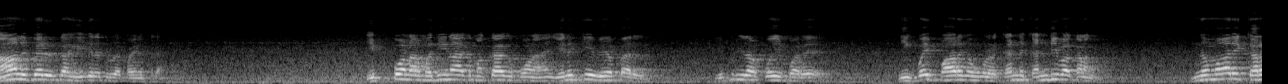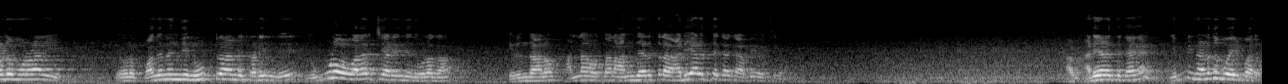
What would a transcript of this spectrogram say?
நாலு பேர் இருக்காங்க ஹிஜரத்துடைய பயணத்தில். இப்போ நான் மதீனாவுக்கு மக்காவுக்கு போனேன் எனக்கே வியப்பாக இருக்குது. எப்படி நான் போயிருப்பாரு நீங்கள் போய் பாருங்கள் உங்களோட கண்ணு கண்டிப்பாக கலங்கும். இந்த மாதிரி கரடு முரடாக இவ்வளோ பதினஞ்சு நூற்றாண்டு கடைந்து எவ்வளோ வளர்ச்சி அடைந்தது உலகம்? இருந்தாலும் அல்லாஹால அந்த இடத்துல அடையாளத்துக்காக அப்படியே வச்சுக்கிறேன். அடையாளத்துக்காக எப்படி நடந்து போயிருப்பாரு?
